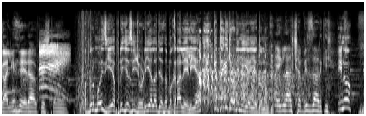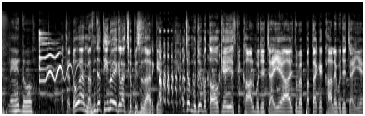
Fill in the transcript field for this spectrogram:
गालियाँ दे रहा है इस टाइम अब्दुल मोइज ये अपनी जैसी जोड़ी वाला जैसा बकरा ले लिया है। कितने की जोड़ी ली है ये दोनों की? एक लाख छब्बीस हज़ार की। तीनों? नहीं नहीं दो। अच्छा दो है मैं समझा तीनों एक लाख छब्बीस हज़ार के हैं। अच्छा मुझे बताओ कि इसकी खाल मुझे चाहिए? आज तुम्हें पता है कि खाले मुझे चाहिए।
